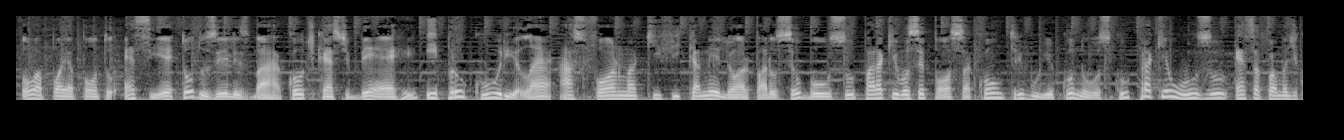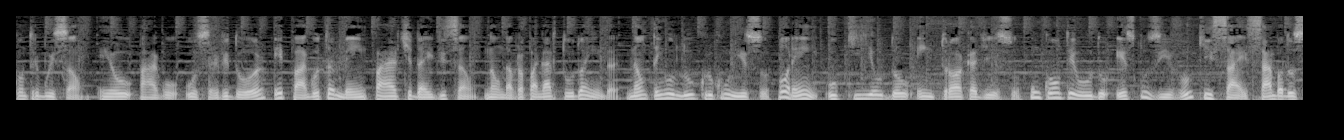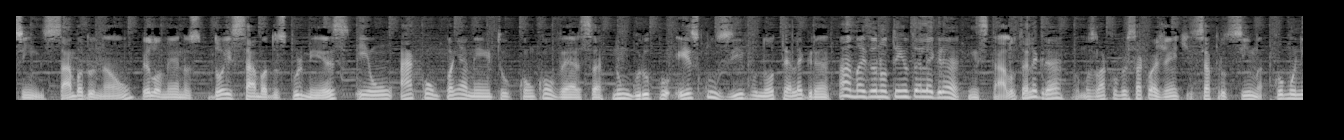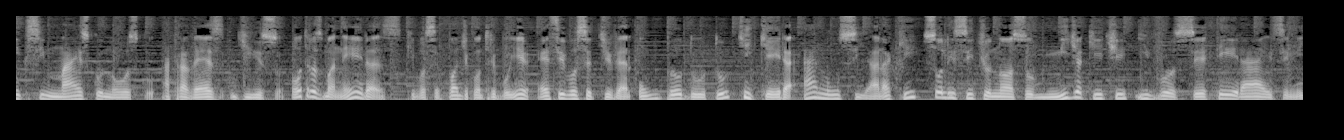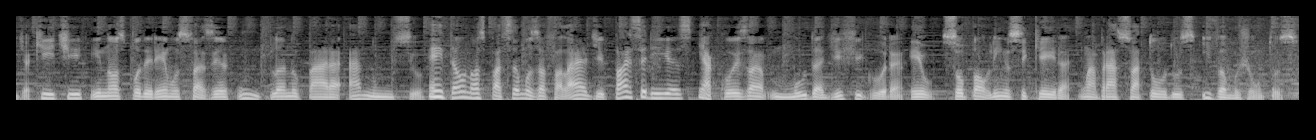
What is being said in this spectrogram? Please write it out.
ou apoia.se, todos eles barra coachcastbr e procure lá as formas que fica melhor para o seu bolso para que você possa contribuir conosco para que eu uso essa forma de contribuição. Eu pago o servidor e pago também parte da edição. Não dá para pagar tudo ainda. Não tenho lucro com isso. Porém, o que eu dou em troca disso? Um conteúdo exclusivo que sai sábado sim, sábado não, pelo menos dois sábados por mês e um acompanhamento com conversa num grupo exclusivo no Telegram. Ah, mas eu não tenho Telegram. Instala o Telegram. Vamos lá conversar com a gente. Se aproxima, comunique-se mais conosco através disso. Outras maneiras que você pode contribuir é se você tiver um produto que queira anunciar aqui, solicite o nosso Media Kit e você terá esse Media Kit e nós poderemos fazer um plano para anúncio. Então nós passamos a falar de parcerias e a coisa muda de figura. Eu sou Paulinho Siqueira. Um abraço a todos e vamos juntos.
